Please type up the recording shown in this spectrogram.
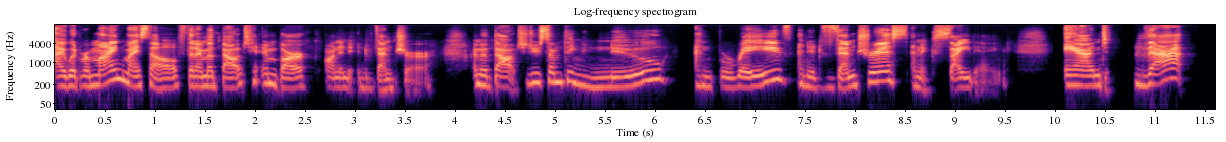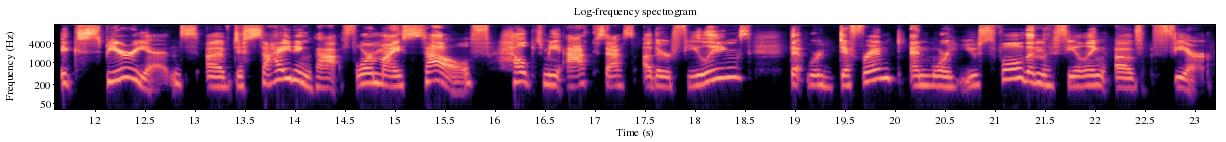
I would remind myself that I'm about to embark on an adventure. I'm about to do something new and brave and adventurous and exciting. And that experience of deciding that for myself helped me access other feelings that were different and more useful than the feeling of fear.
